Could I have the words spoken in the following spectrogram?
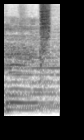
take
